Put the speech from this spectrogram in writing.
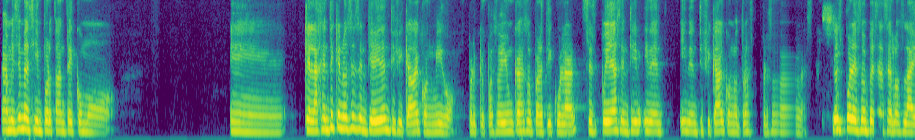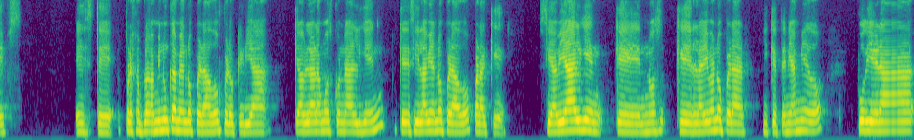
A mí se me hacía importante como eh, que la gente que no se sentía identificada conmigo, porque pues soy un caso particular, se pudiera sentir identificada con otras personas. Entonces por eso empecé a hacer los lives. Este, por ejemplo, a mí nunca me han operado, pero quería que habláramos con alguien que sí la habían operado para que si había alguien que, no, que la iban a operar y que tenía miedo, pudiera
